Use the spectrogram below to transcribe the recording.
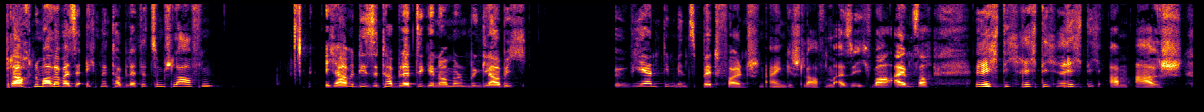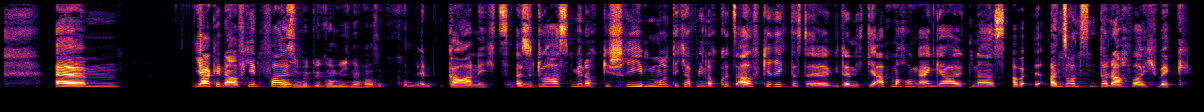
brauche normalerweise echt eine Tablette zum Schlafen. Ich habe diese Tablette genommen und bin, glaube ich, während dem ins Bett fallen schon eingeschlafen. Also ich war einfach richtig, richtig, richtig am Arsch. Ähm, ja, genau, auf jeden Fall. Hast du mitbekommen, wie ich nach Hause gekommen bin? Äh, gar nichts. Okay. Also du hast mir noch geschrieben und ich habe mich noch kurz aufgeregt, dass du äh, wieder nicht die Abmachung eingehalten hast. Aber äh, ansonsten danach war ich weg.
